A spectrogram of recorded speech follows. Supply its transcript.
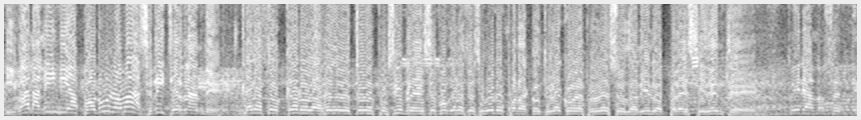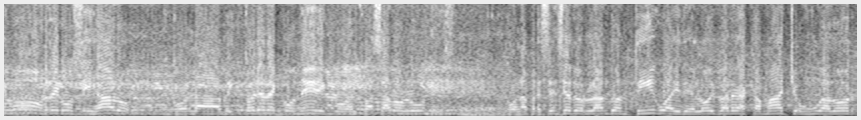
y va a la línea por uno más, Rich Hernández. Canasto caro, la red de todo es posible. Ese fue canasto seguro para continuar con el progreso. Danilo, presidente. Mira, nos sentimos regocijados con la victoria de Conérico el pasado lunes, con la presencia de Orlando Antigua y de Eloy Vargas Camacho, un jugador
